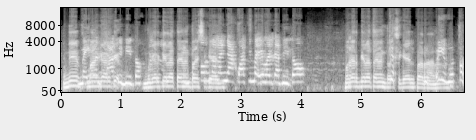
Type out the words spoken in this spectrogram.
Hindi, May iwan magarki- ka ate dito. magarkila tayo ng Imutor na lang tricycle. niya ako. Ate, maiwan ka dito. Magarkila tayo ng tricycle para ano, Ay, imutor.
